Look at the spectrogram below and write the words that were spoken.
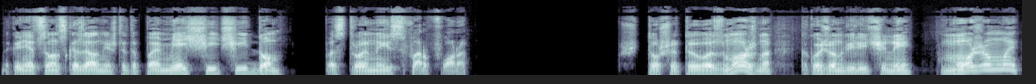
Наконец он сказал мне, что это помещичий дом, построенный из фарфора. Что ж, это возможно. Какой же он величины? Можем мы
